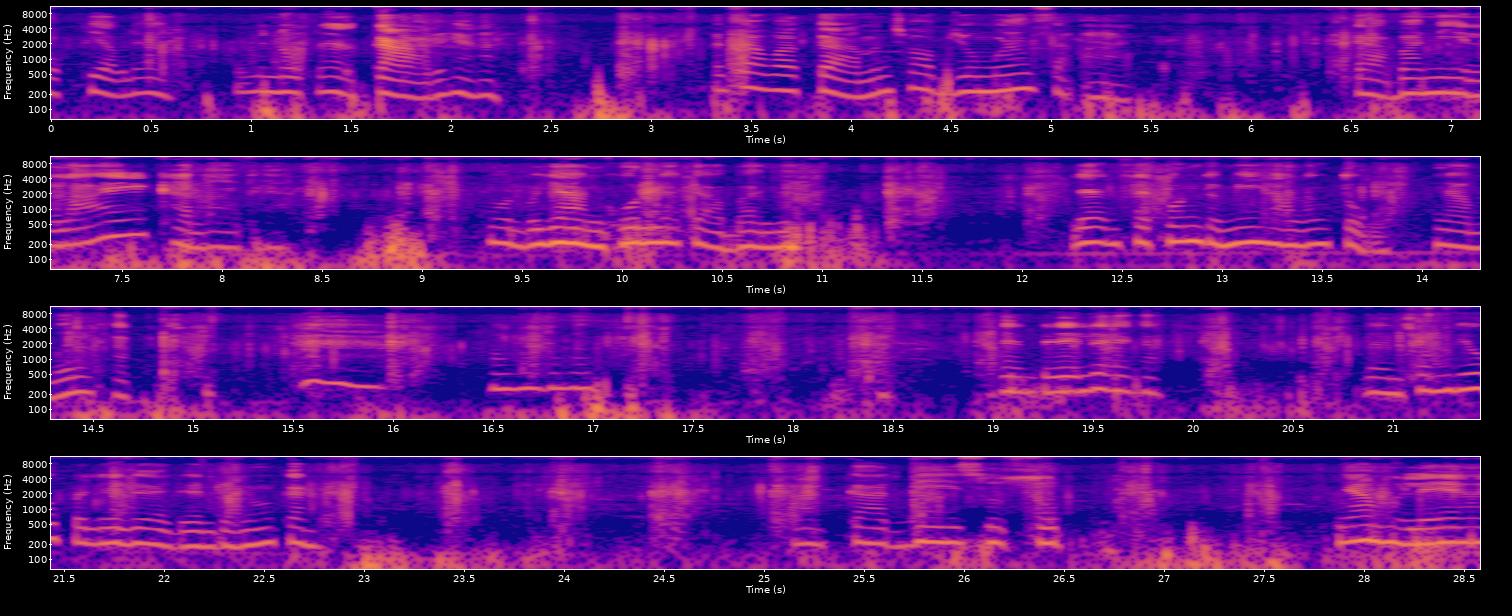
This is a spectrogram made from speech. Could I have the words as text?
นกเทียบเลยค่ะมันเป็นนกเลยค่ะกาด้วยค่ะพระเจ้าว่ากามันชอบอยู่เมืองสะอาด กาบานีไล่ขนาดค่ะหมดบยานคนแล้วกาบานีแล่นใส่คนก็มีหาลังตู่หน้ามึนคักเดินไปเรื่อยๆค่ะ เดินชมวิวไปเรื่อยๆ เดินไปน้ำกัน อากาศดีสุดๆย่ามมือแรง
